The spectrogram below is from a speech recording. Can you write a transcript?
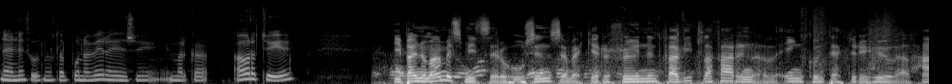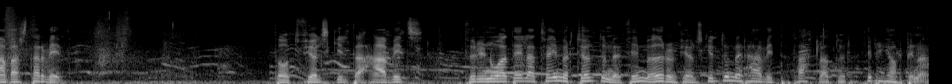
Nei, nei, þú ert náttúrulega búin að vera í þessu í marga áratugi Í bænum Amilsmíts eru húsinn sem ekki eru hrunin það vila farin að engun dettur í huga að hafa starfið. Þótt fjölskylda Havits þurfi nú að deila tveimur tjöldum með fimm öðrum fjölskyldum er Havit þakklátur fyrir hjálpina.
